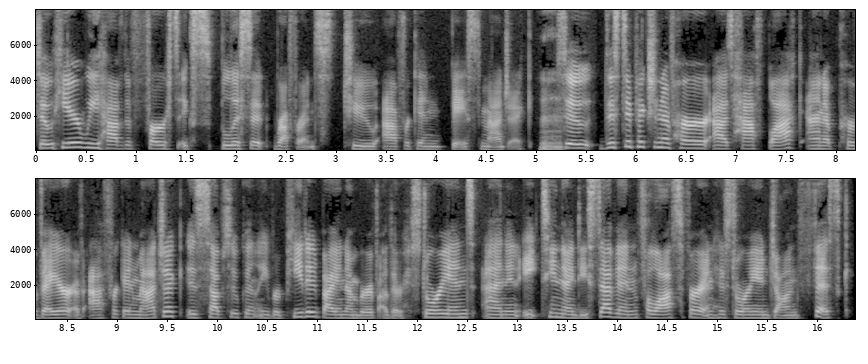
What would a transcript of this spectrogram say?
So here we have the first explicit reference to African based magic. Mm-hmm. So this depiction of her as half black and a purveyor of African magic is subsequently repeated by a number of other historians. And in 1897, philosopher and historian John Fiske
